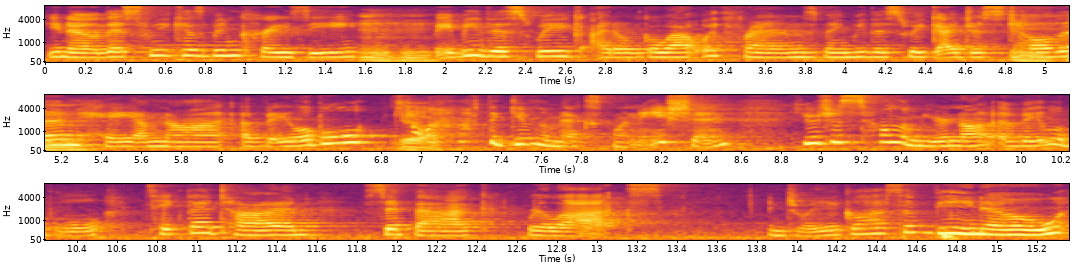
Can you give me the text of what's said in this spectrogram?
you know, this week has been crazy. Mm-hmm. Maybe this week I don't go out with friends. Maybe this week I just tell them, hey, I'm not available. You don't Mm-hmm. Have to give them explanation. You just tell them you're not available. Take that time, sit back, relax, enjoy a glass of vino,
